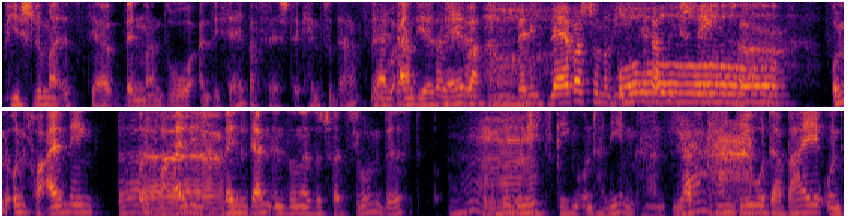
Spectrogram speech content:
Viel schlimmer ist es ja, wenn man so an sich selber feststellt. Kennst du das? Wenn Ja, du das an dir selber. Schlimme. Wenn ich selber schon rieche, Oh. dass ich stinke. Und, und vor allen Dingen, und vor allen Äh. Wenn du dann in so einer Situation bist wo du nichts gegen unternehmen kannst. Du Ja. hast kein Deo dabei und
